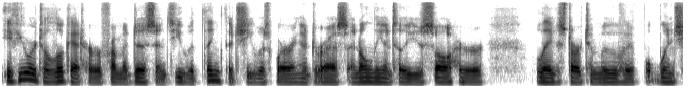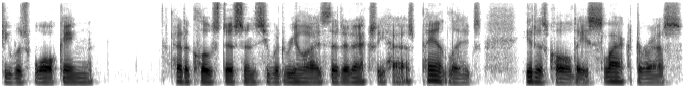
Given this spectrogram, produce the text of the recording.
if you were to look at her from a distance, you would think that she was wearing a dress, and only until you saw her legs start to move when she was walking at a close distance, you would realize that it actually has pant legs. It is called a slack dress,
